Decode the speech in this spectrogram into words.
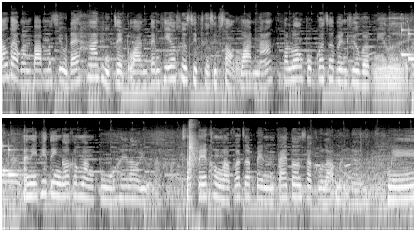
ตั้งแต่มันบานมันจะอยู่ได้ 5-7 วัน เต็มที่ก็คือ 10-12 วันนะ พอร่วงปุ๊บก็จะเป็นฟิลแบบนี้เลย อันนี้พี่ติงก็กำลังปูให้เราอยู่นะคะ สเปซของเราก็จะเป็นใต้ต้นซากุระเหมือนเดิมนี่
